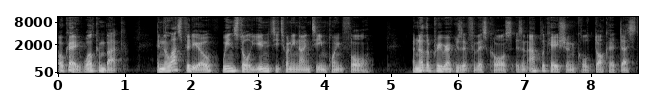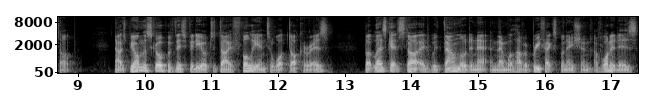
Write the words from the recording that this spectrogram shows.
Okay, welcome back. In the last video, we installed Unity 2019.4. Another prerequisite for this course is an application called Docker Desktop. Now it's beyond the scope of this video to dive fully into what Docker is, but let's get started with downloading it and then we'll have a brief explanation of what it is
